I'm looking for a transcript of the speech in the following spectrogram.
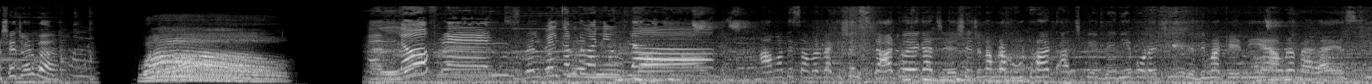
হাঁসে চড়বা? Hello friends welcome to a new blog আমাদের সামার ভ্যাকেশন স্টার্ট হয়ে গেছে সেজন্য আমরা হুটহাট আজকে বেরিয়ে পড়েছি। দিদিমাকে নিয়ে আমরা মেলায় এসেছি।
